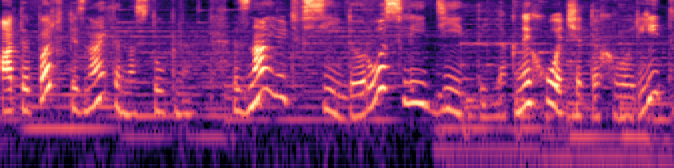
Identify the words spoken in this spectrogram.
А тепер впізнайте наступне. Знають всі дорослі й діти, як не хочете хворіти,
